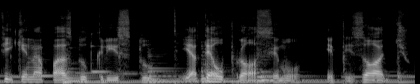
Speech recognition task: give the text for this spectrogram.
Fique na paz do Cristo e até o próximo episódio.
